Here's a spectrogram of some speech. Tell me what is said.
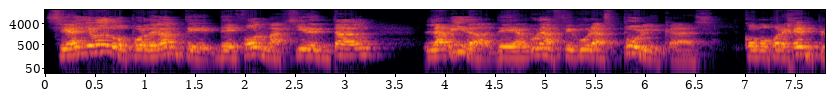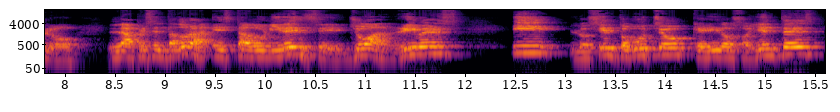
se ha llevado por delante de forma accidental la vida de algunas figuras públicas, como por ejemplo la presentadora estadounidense Joan Rivers y, lo siento mucho, queridos oyentes,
